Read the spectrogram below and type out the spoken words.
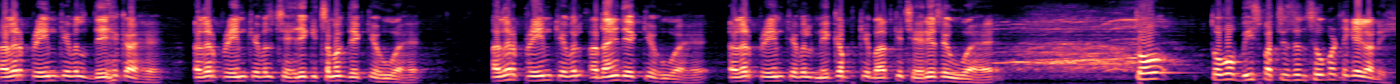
अगर प्रेम केवल देह का है, अगर प्रेम केवल चेहरे की चमक देख के हुआ है, अगर प्रेम केवल अदाएँ देख के हुआ है, अगर प्रेम केवल मेकअप के बाद के चेहरे से हुआ है तो तो वो 20-25 दिन से ऊपर टिकेगा नहीं।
